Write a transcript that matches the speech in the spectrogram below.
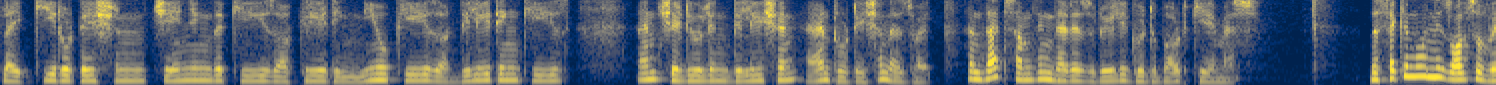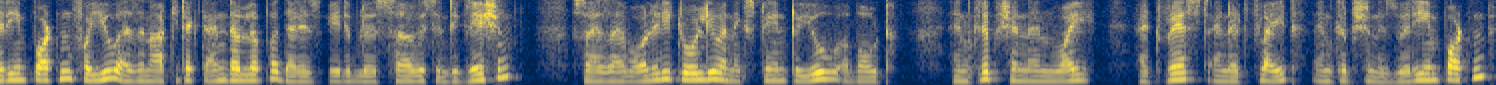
like key rotation, changing the keys or creating new keys or deleting keys and scheduling deletion and rotation as well. And that's something that is really good about KMS. The second one is also very important for you as an architect and developer, that is AWS service integration. So as I've already told you and explained to you about encryption and why at rest and at flight, encryption is very important.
